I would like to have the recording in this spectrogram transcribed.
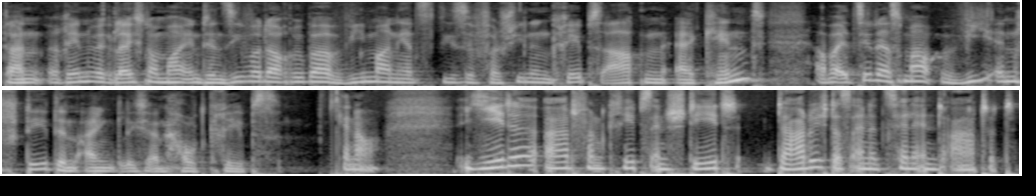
Dann reden wir gleich nochmal intensiver darüber, wie man jetzt diese verschiedenen Krebsarten erkennt. Aber erzähl erst mal, wie entsteht denn eigentlich ein Hautkrebs? Genau. Jede Art von Krebs entsteht dadurch, dass eine Zelle entartet.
